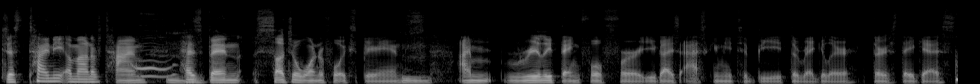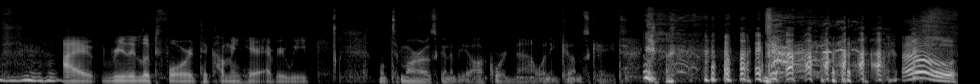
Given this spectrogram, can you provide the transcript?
just tiny amount of time mm. has been such a wonderful experience. Mm. I'm really thankful for you guys asking me to be the regular Thursday guest. I really looked forward to coming here every week. Well, tomorrow's going to be awkward now when he comes, Kate. oh,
